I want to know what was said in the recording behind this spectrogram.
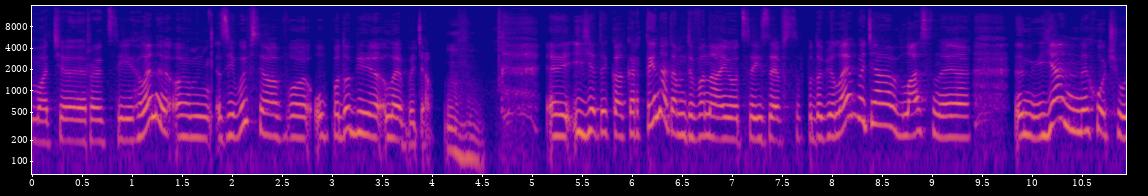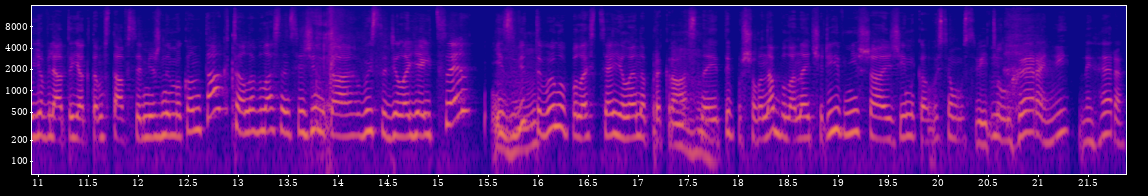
матір цієї Гелени, ем, з'явився в у подобі лебедя. Е, І є така картина, там, де вона і оцей Зевс в подобі лебедя. Власне, е, я не хочу уявляти, як там стався між ними контакт, але власне ця жінка висадила яйце, і звідти вилупилась ця Єлена Прекрасна. І типу, що вона була найчарівніша жінка в усьому світі. Ну, Гера, ні, не Гера.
